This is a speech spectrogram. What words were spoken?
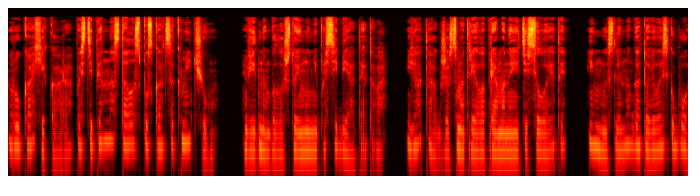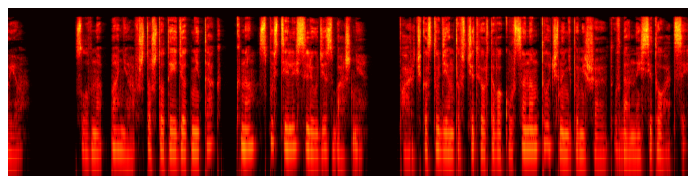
Рука Хикара постепенно стала спускаться к мечу. Видно было, что ему не по себе от этого. Я также смотрела прямо на эти силуэты и мысленно готовилась к бою. Словно поняв, что что-то идет не так, к нам спустились люди с башни. Парочка студентов с четвертого курса нам точно не помешают в данной ситуации.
